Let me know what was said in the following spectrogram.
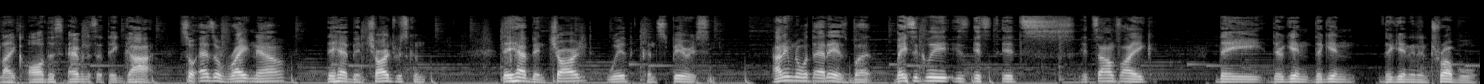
like all this evidence that they got. So as of right now, they have been charged with con- they have been charged with conspiracy. I don't even know what that is, but basically it's it's, it's it sounds like they they're getting they're getting they're getting in trouble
